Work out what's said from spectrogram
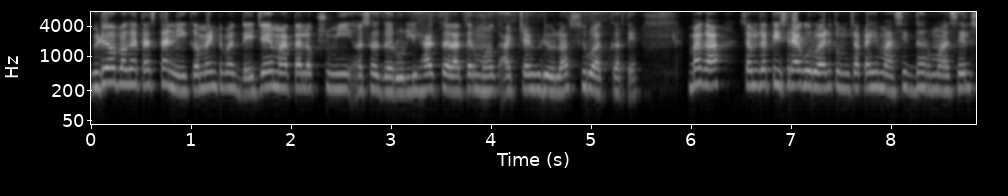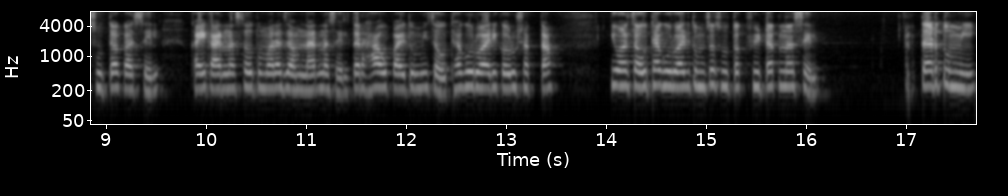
व्हिडिओ बघत असताना कमेंटमध्ये जय माता लक्ष्मी असं जरूर लिहा. चला तर मग आजच्या व्हिडिओला सुरुवात करते. बघा समजा तिसऱ्या गुरुवारी तुमचा काही मासिक धर्म असेल सुतक असेल काही कारणास्तव तुम्हाला जमणार नसेल तर हा उपाय तुम्ही चौथ्या गुरुवारी करू शकता. किंवा चौथ्या गुरुवारी तुमचं सुतक फिटत नसेल तर तुम्ही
